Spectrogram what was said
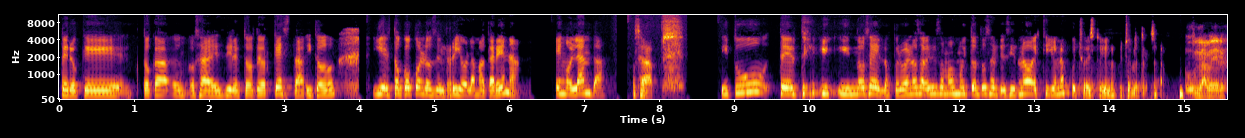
pero que toca, o sea, es director de orquesta y todo, y él tocó con los del Río La Macarena, en Holanda. O sea, y tú, te, te- y, y no sé, los peruanos a veces somos muy tontos al decir, no, es que yo no escucho esto, yo no escucho lo otro. O sea, Uy, a ver,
